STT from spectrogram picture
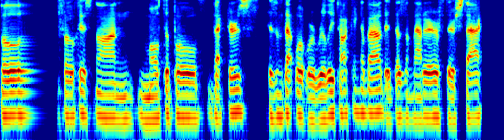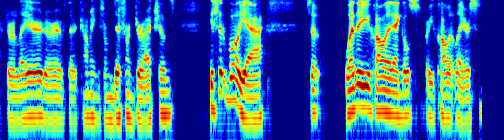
Both focused on multiple vectors. Isn't that what we're really talking about? It doesn't matter if they're stacked or layered or if they're coming from different directions. He said well yeah. So whether you call it angles or you call it layers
